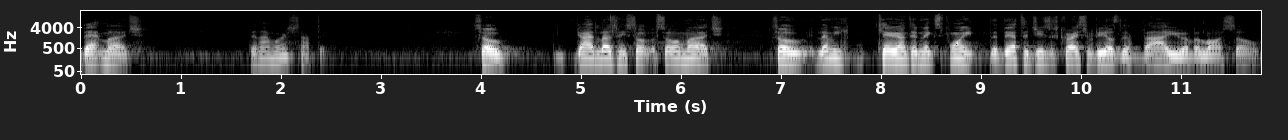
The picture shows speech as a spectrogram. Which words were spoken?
that much, then I'm worth something. So God loves me so so much. So let me carry on to the next point. The death of Jesus Christ reveals the value of a lost soul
